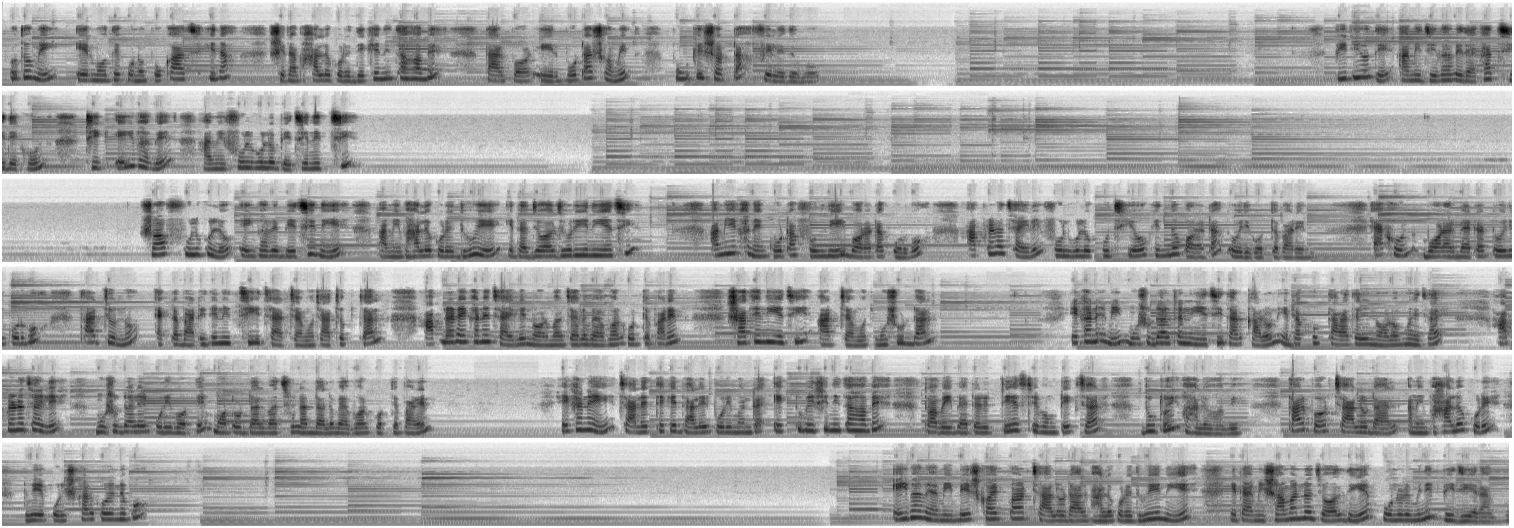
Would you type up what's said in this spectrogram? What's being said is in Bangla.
প্রথমেই এর মধ্যে কোনো পোকা আছে কি না সেটা ভালো করে দেখে নিতে হবে। তারপর এর বোটা সমেত পুঙ্কেশ্বরটা ফেলে দেব। ভিডিওতে আমি যেভাবে দেখাচ্ছি, দেখুন, ঠিক এইভাবে আমি ফুলগুলো বেছে নিচ্ছি। সব ফুলগুলো এইভাবে বেছে নিয়ে আমি ভালো করে ধুয়ে এটা জল ঝরিয়ে নিয়েছি। আমি এখানে গোটা ফুল দিয়েই বড়াটা করব। আপনারা চাইলে ফুলগুলো কুচিয়েও কিন্তু বড়াটা তৈরি করতে পারেন। এখন বড়ার ব্যাটার তৈরি করব। তার জন্য একটা বাটিতে নিচ্ছি চার চামচ আচপ চাল। আপনারা এখানে চাইলে নর্মাল চালও ব্যবহার করতে পারেন। সাথে নিয়েছি আট চামচ মুসুর ডাল। এখানে আমি মুসুর ডালটা নিয়েছি তার কারণ এটা খুব তাড়াতাড়ি নরম হয়ে যায়। আপনারা চাইলে মুসুর ডালের পরিবর্তে মটর ডাল বা ছোলার ডালও ব্যবহার করতে পারেন। এখানে চালের থেকে ডালের পরিমাণটা একটু বেশি নিতে হবে, তবে এই ব্যাটারের টেস্ট এবং টেক্সচার দুটোই ভালো হবে। তারপর চাল ও ডাল আমি ভালো করে ধুয়ে পরিষ্কার করে নেব। এইভাবে আমি বেশ কয়েকবার চাল ও ডাল ভালো করে ধুয়ে নিয়ে এটা আমি সামান্য জল দিয়ে পনেরো মিনিট ভিজিয়ে রাখব।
